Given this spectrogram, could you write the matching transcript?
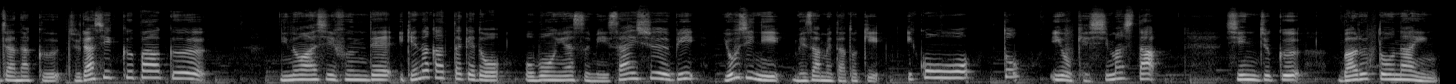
じゃなくジュラシックパーク。二の足踏んで行けなかったけどお盆休み最終日4時に目覚めた時行こうと意を決しました新宿バルトナイン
